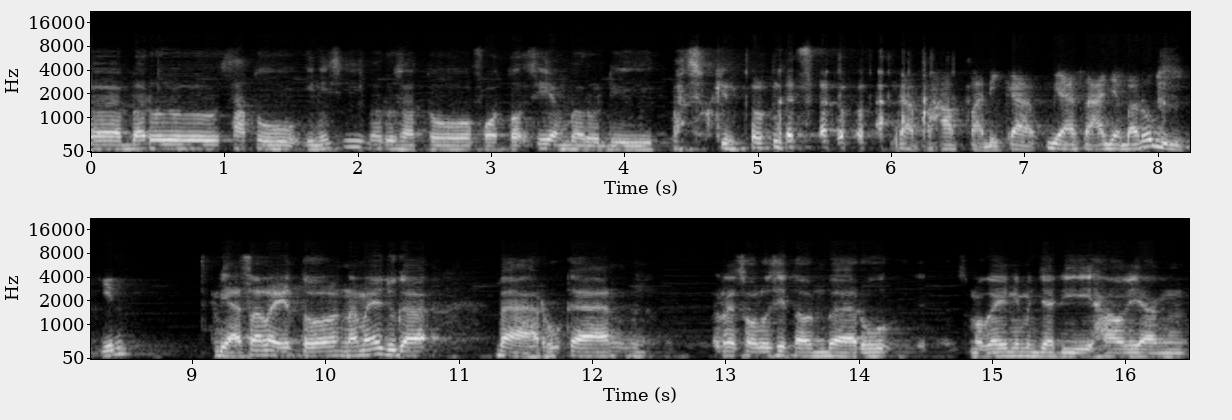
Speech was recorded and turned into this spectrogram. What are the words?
Eh, baru satu ini sih, baru satu foto sih yang baru dimasukin kalau nggak salah. Gak apa-apa, Dika. Biasa aja baru bikin. Biasa lah itu. Namanya juga baru kan. Resolusi tahun baru. Semoga ini menjadi hal yang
